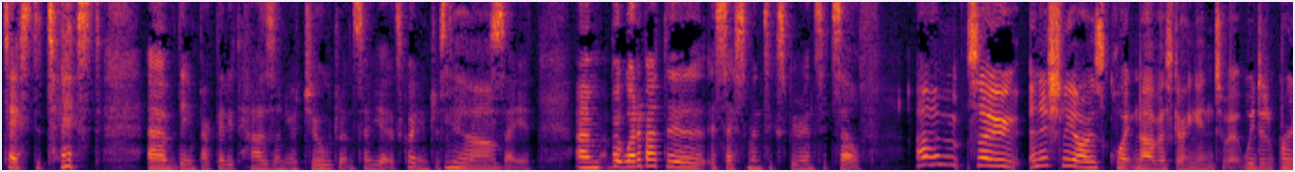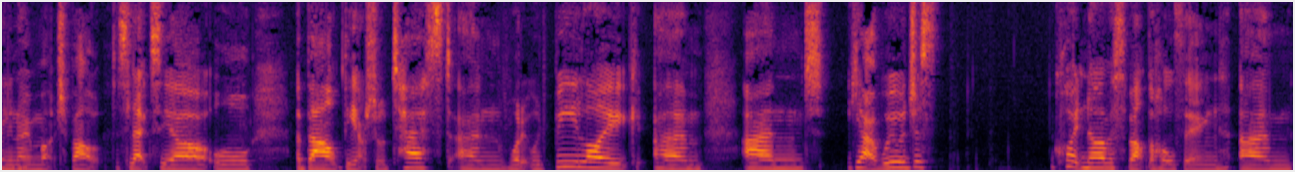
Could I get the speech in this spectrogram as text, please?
test to test, um, the impact that it has on your children. So yeah, it's quite interesting yeah. when you say it. Um, but what about the assessment experience itself? Um, so initially I was quite nervous going into it. We didn't really know much about dyslexia or about the actual test and what it would be like. Um, and yeah, we were just quite nervous about the whole thing. Um,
